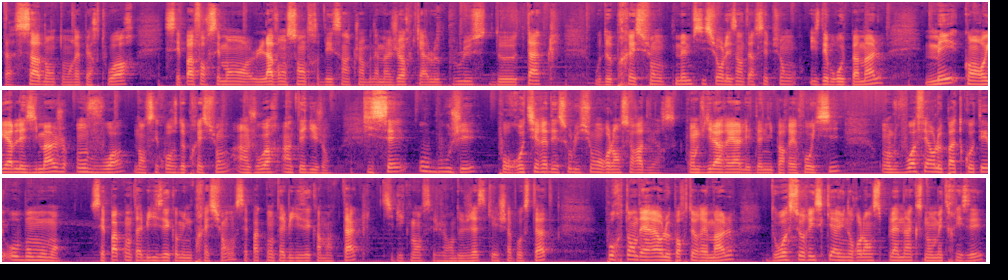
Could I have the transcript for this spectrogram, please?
tu as ça dans ton répertoire. C'est pas forcément l'avant-centre des 5 championnats majeurs qui a le plus de tacles ou de pression, même si sur les interceptions, il se débrouille pas mal. Mais quand on regarde les images, on voit dans ses courses de pression un joueur intelligent qui sait où bouger pour retirer des solutions aux relanceurs adverses. Contre Villarreal et Dani Parejo ici, on le voit faire le pas de côté au bon moment. C'est pas comptabilisé comme une pression, c'est pas comptabilisé comme un tacle. Typiquement, c'est le genre de geste qui échappe au stat. Pourtant, derrière, le porteur est mal, doit se risquer à une relance plein axe non maîtrisée,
